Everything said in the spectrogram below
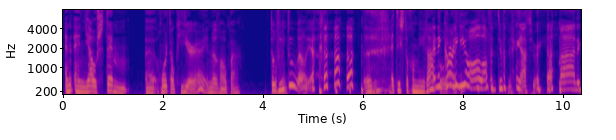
En, en jouw stem eh, hoort ook hier hè, in Europa. Tot nu niet? toe wel, ja. Het is toch een mirakel? En in Carnegie Hall af en toe. Nee, Ja. sorry. Ja, dat-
